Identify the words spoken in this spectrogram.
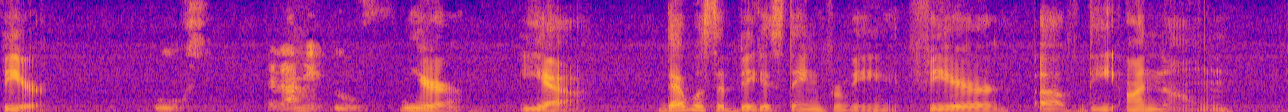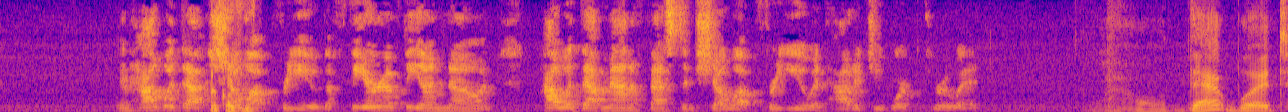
fear. Oof. And I mean oof. Fear. Yeah. That was the biggest thing for me. Fear of the unknown. And how would that Because show up for you? The fear of the unknown, how would that manifest and show up for you and how did you work through it? wow, that would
